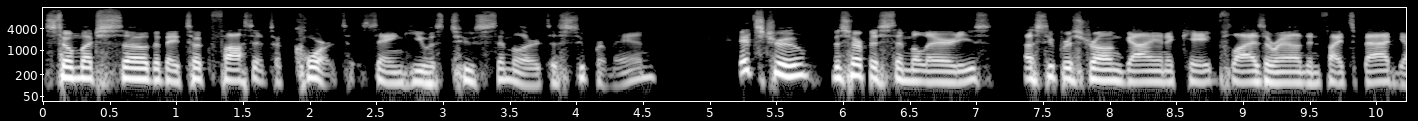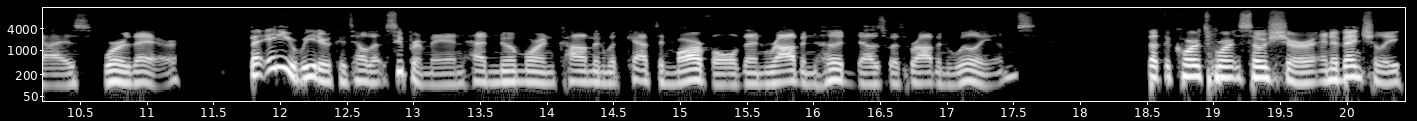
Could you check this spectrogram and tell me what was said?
so much so that they took Fawcett to court, saying he was too similar to Superman. It's true, the surface similarities, a super strong guy in a cape flies around and fights bad guys, were there. But any reader could tell that Superman had no more in common with Captain Marvel than Robin Hood does with Robin Williams. But the courts weren't so sure, and eventually,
